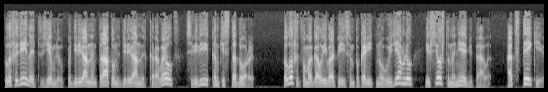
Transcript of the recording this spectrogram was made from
Лошадей на эту землю по деревянным трапам с деревянных каравелл свели конкистадоры. Лошадь помогала европейцам покорить новую землю и все, что на ней обитало. Ацтеки,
